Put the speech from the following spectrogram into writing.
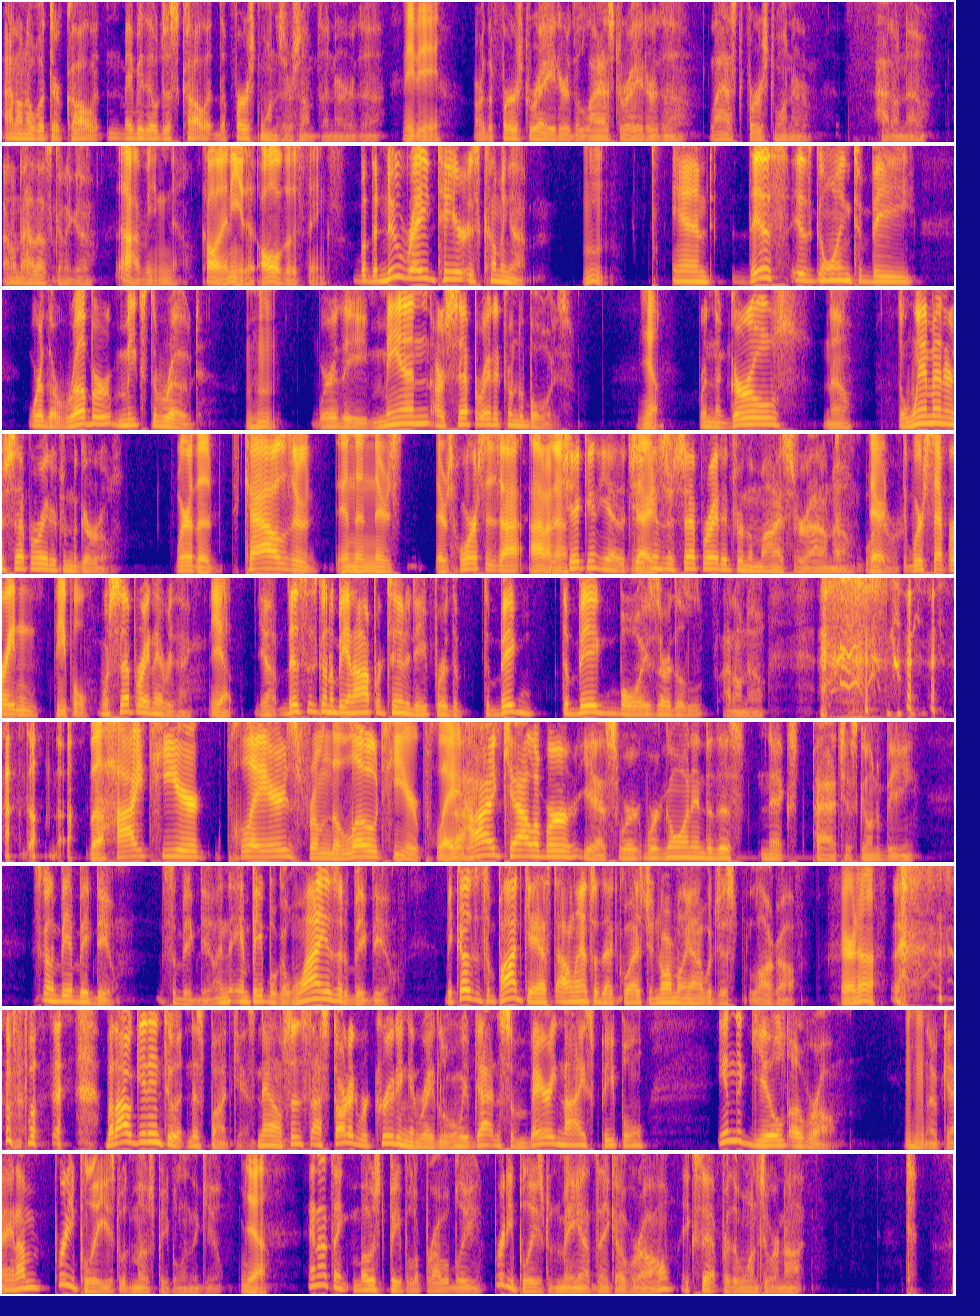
I don't know what they'll call it. Maybe they'll just call it the first ones or something, or the Maybe. or the first raid, or the last raid, or the last first one, or I don't know. I don't know how that's going to go. I mean, you know, call it any of the, all of those things. But the new raid tier is coming up. Mm. And this is going to be where the rubber meets the road, hmm where the men are separated from the boys. Yeah. When the girls, no, the women are separated from the girls. Where the cows are, and then there's there's horses. I, I don't The know. chicken, yeah, the chickens There's- are separated from the mice, or I don't know, whatever. we're separating people. We're separating everything. Yeah. Yeah, this is going to be an opportunity for the the big the big boys or the I don't know. I don't know. The high tier players from the low tier players. The high caliber, yes, we're we're going into this next patch. It's going to be it's going to be a big deal. It's a big deal. And and people go, "Why is it a big deal?" Because it's a podcast, I'll answer that question. Normally I would just log off. Fair enough. but, but I'll get into it in this podcast. Now, since I started recruiting in Raid Lore, we've gotten some very nice people in the guild overall. Mhm. Okay, and I'm pretty pleased with most people in the guild. Yeah. And I think most people are probably pretty pleased with me, I think, overall, except for the ones who are not.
